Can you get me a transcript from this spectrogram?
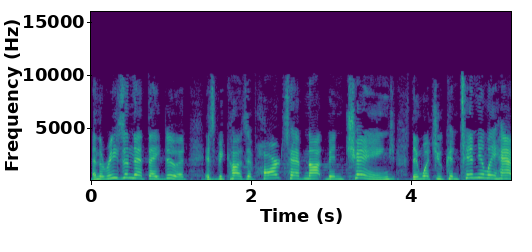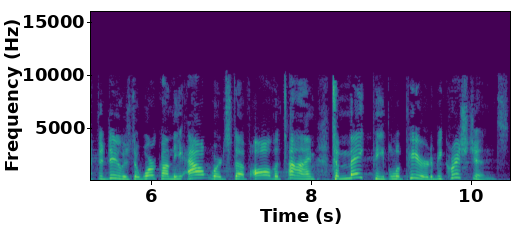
And the reason that they do it is because if hearts have not been changed, then what you continually have to do is to work on the outward stuff all the time to make people appear to be Christians.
